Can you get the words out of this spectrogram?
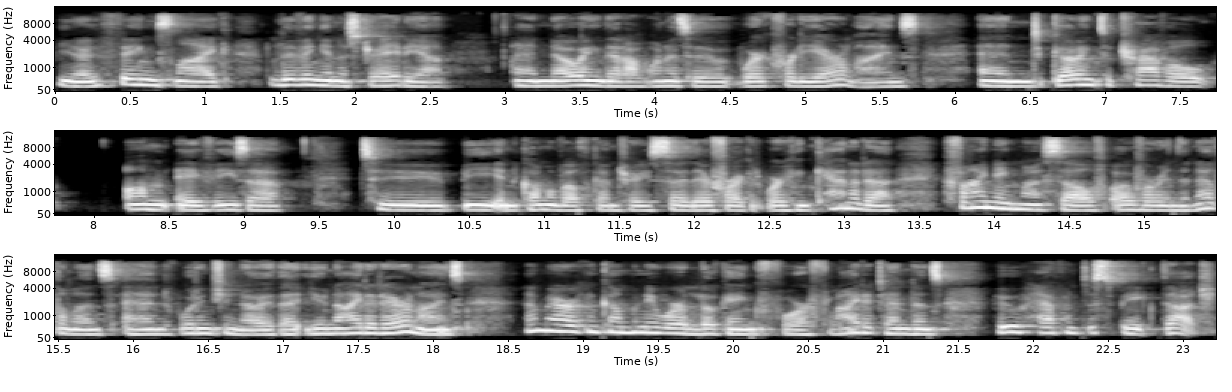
You know, things like living in Australia and knowing that I wanted to work for the airlines and going to travel on a visa to be in Commonwealth countries, so therefore I could work in Canada, finding myself over in the Netherlands, and wouldn't you know that United Airlines, an American company, were looking for flight attendants who happened to speak Dutch.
